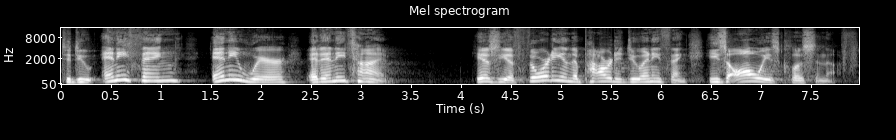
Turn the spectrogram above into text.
to do anything, anywhere, at any time. He has the authority and the power to do anything. He's always close enough.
